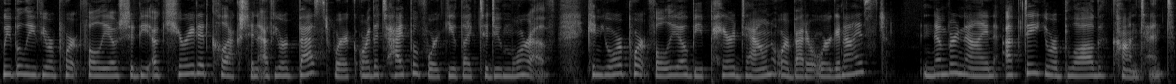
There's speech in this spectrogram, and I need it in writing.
We believe your portfolio should be a curated collection of your best work or the type of work you'd like to do more of. Can your portfolio be pared down or better organized? Number nine, update your blog content.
